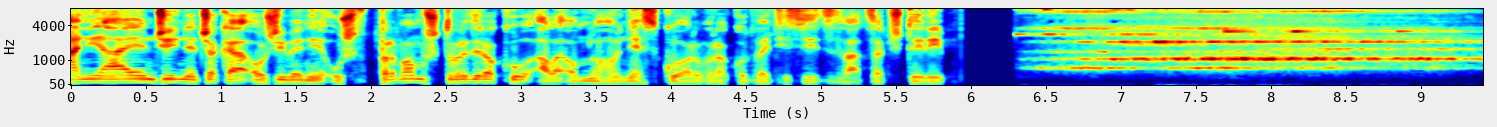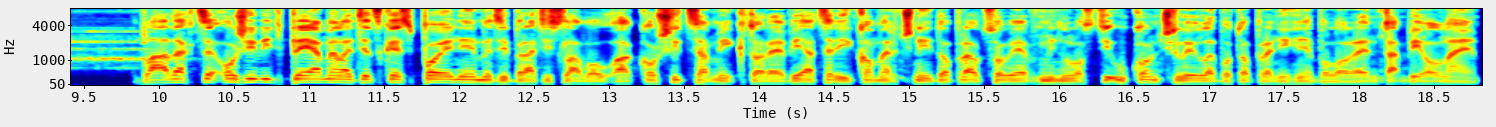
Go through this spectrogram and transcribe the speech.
Ani ING nečaká oživenie už v prvom štvrť roku, ale o mnoho neskôr v roku 2024. Vláda chce oživiť priame letecké spojenie medzi Bratislavou a Košicami, ktoré viacerí komerční dopravcovia v minulosti ukončili, lebo to pre nich nebolo rentabilné.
